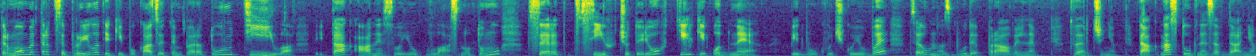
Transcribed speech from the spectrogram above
термометр це прилад, який показує температуру тіла, і так, а не свою власну. Тому серед всіх чотирьох тільки одне під буквочкою Б це у нас буде правильне твердження. Так, наступне завдання.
